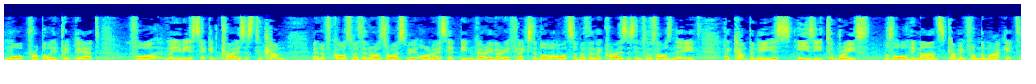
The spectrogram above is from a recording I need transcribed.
more properly prepared for maybe a second crisis to come. And of course, within Rolls-Royce, we always had been very, very flexible. Also within the crisis in 2008, the company is easy to breathe with all demands coming from the market.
